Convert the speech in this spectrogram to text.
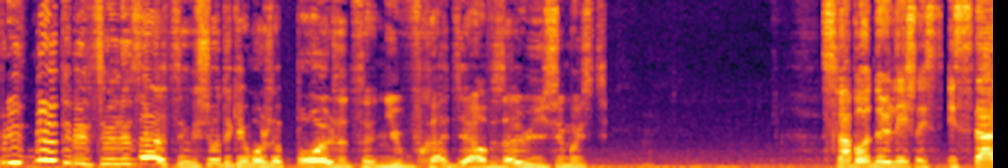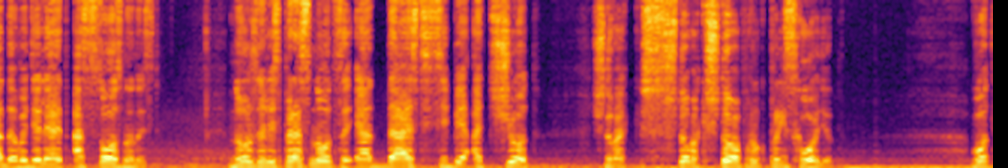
Предметами цивилизации все-таки можно пользоваться, не входя в зависимость. Свободную личность из стада выделяет осознанность. Нужно лишь проснуться и отдать себе отчет, что, что, что вокруг происходит. Вот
